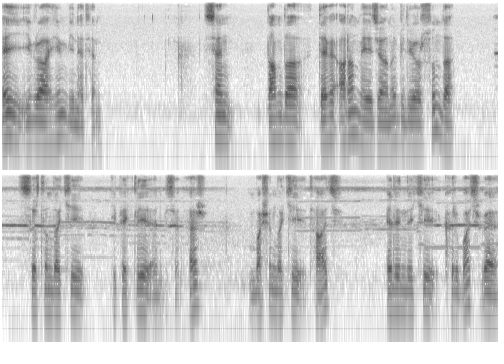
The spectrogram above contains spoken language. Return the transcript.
Ey İbrahim bin Ethem! Sen damda deve aranmayacağını biliyorsun da, sırtındaki ipekli elbiseler, başındaki taç, elindeki kırbaç ve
